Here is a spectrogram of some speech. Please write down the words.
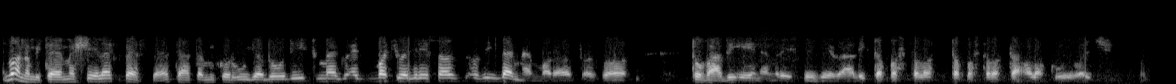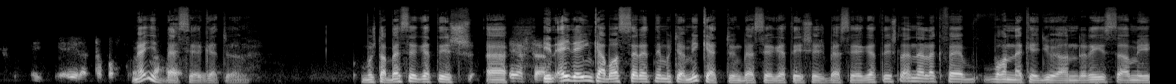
van, amit elmesélek, persze, tehát amikor úgy adódik, meg egy batyú egy része az, az így bennem marad, az a további énem részévé válik, tapasztalat, tapasztalattá alakul, vagy élettapasztalat. Mennyit beszélgetőn? Most a beszélgetés, eh, Értem. én egyre inkább azt szeretném, hogyha mi kettőnk beszélgetés és beszélgetés lenne, legfeljebb van neki egy olyan része, ami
